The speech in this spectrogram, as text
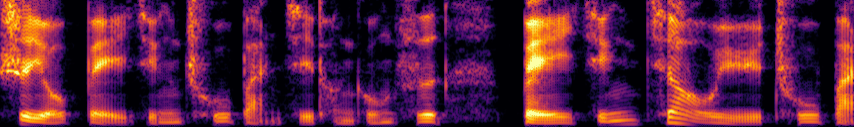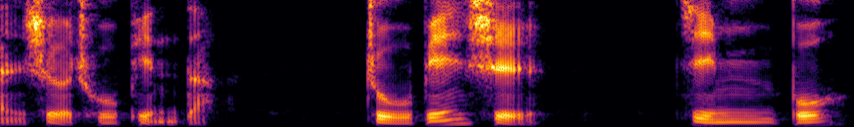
是由北京出版集团公司北京教育出版社出品的，主编是金波。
